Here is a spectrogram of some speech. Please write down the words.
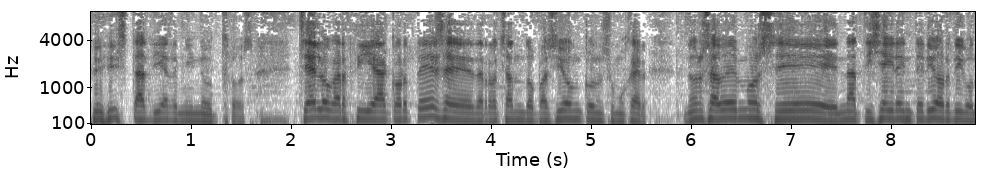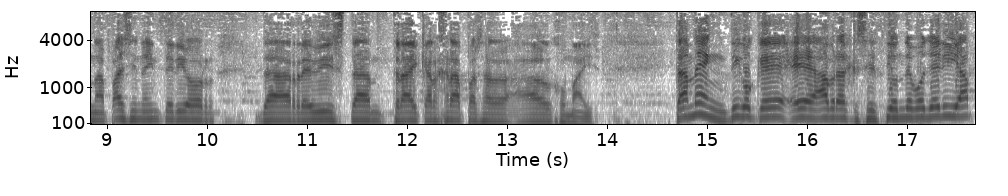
revista 10 minutos. Chelo García Cortés eh, derrochando pasión con su mujer. Non sabemos se na tixeira interior, digo, na páxina interior da revista trae cargrapas a, a algo máis. Digo que é abra sección de bollería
